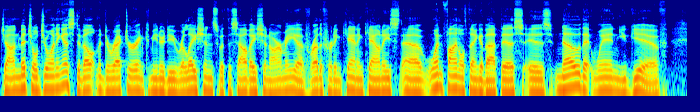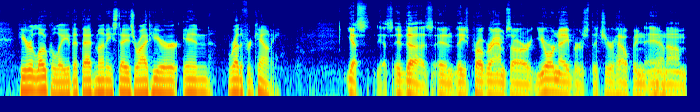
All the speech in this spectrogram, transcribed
John Mitchell joining us, Development Director and Community Relations with the Salvation Army of Rutherford and Cannon counties. Uh, one final thing about this is know that when you give here locally, that that money stays right here in Rutherford County. Yes, yes, it does. And these programs are your neighbors that you're helping. And Yeah. um,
